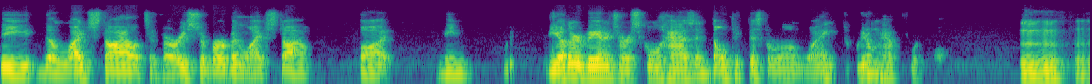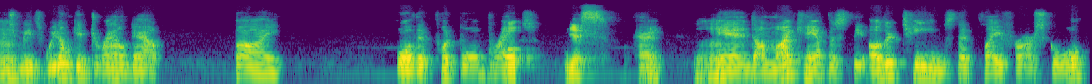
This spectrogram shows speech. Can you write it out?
the the lifestyle, it's a very suburban lifestyle, but I mean the other advantage our school has, and don't take this the wrong way, we don't mm-hmm. have. Mm-hmm, mm-hmm. Which means we don't get drowned out by all that football brings. Oh, yes. Okay. Mm-hmm. And on my campus, the other teams that play for our school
